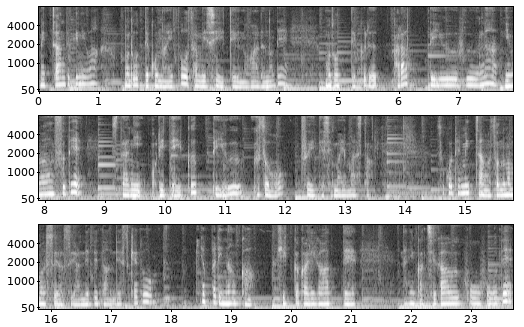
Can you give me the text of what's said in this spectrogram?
めっちゃん的には戻ってこないと寂しいっていうのがあるので戻ってくるからっていう風なニュアンスで下に降りていくっていう嘘をついてしまいました。そこでみっちゃんはそのまますやすや寝てたんですけどやっぱりなんか引っかかりがあって何か違う方法で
